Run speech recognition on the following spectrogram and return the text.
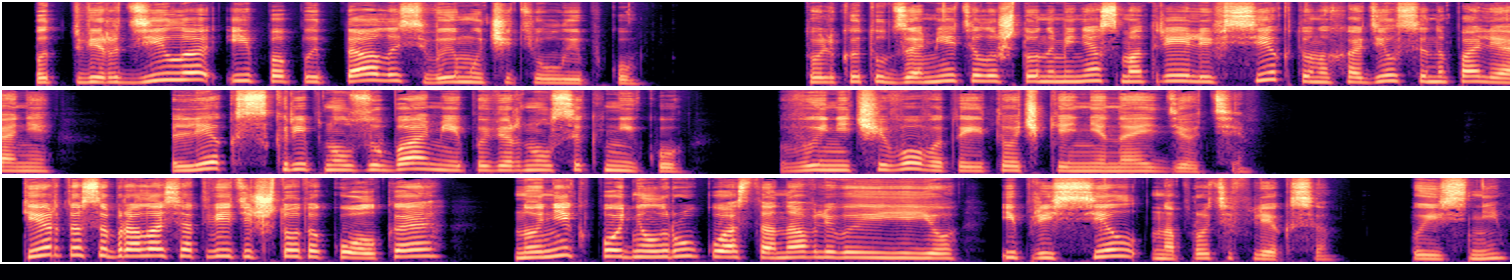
– подтвердила и попыталась вымучить улыбку. Только тут заметила, что на меня смотрели все, кто находился на поляне. Лекс скрипнул зубами и повернулся к Нику вы ничего в этой точке не найдете. Керта собралась ответить что-то колкое, но Ник поднял руку, останавливая ее, и присел напротив Лекса. «Поясни».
